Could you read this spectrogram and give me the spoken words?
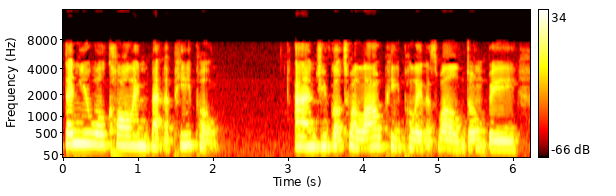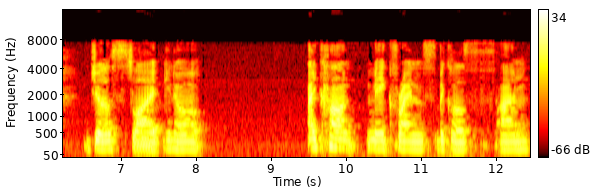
then you will call in better people. And you've got to allow people in as well. Don't be just like, you know, I can't make friends because I'm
